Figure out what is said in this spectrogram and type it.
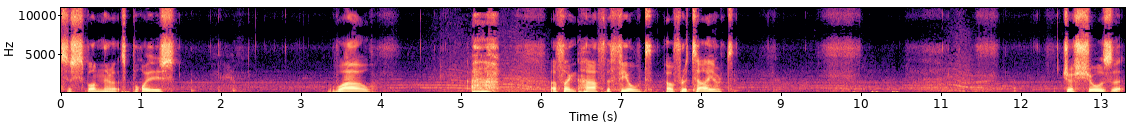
Aha, it's a spun there, it's boys. Wow. I think half the field have retired. Just shows that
